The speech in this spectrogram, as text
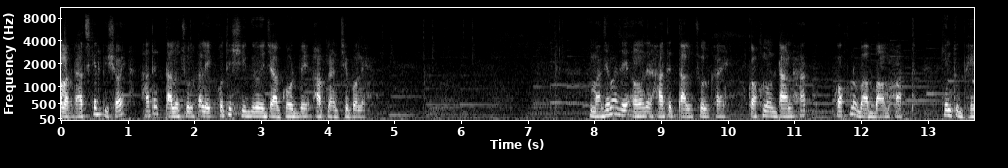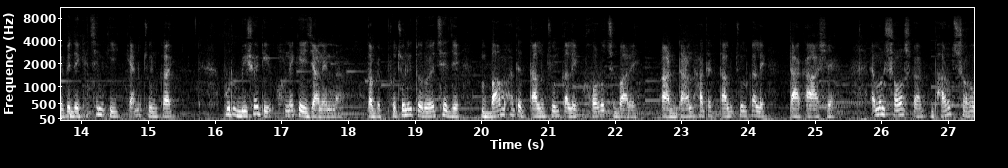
আজকের বিষয়, হাতের তালু চুলকালে অতি শীঘ্রই যা ঘটবে আপনার জীবনে। মাঝে মাঝে আমাদের হাতের তালু চুলকায়, কখনো ডান হাত, কখনো বা বাম হাত। কিন্তু ভেবে দেখেছেন কি কেন চুলকায়? পুরো বিষয়টি অনেকেই জানেন না, তবে প্রচলিত রয়েছে যে বাম হাতের তালু চুলকালে খরচ বাড়ে আর ডান হাতের তালু চুলকালে টাকা আসে। এমন সংস্কার ভারত সহ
